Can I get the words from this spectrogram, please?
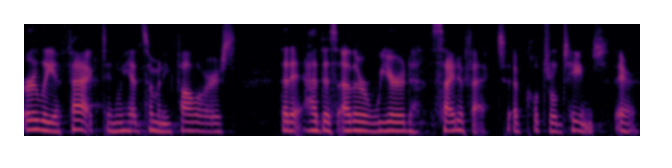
early effect and we had so many followers that it had this other weird side effect of cultural change there.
